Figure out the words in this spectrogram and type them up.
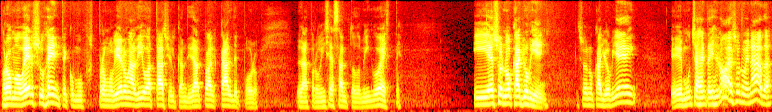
promover su gente, como promovieron a Dio Atacio, el candidato a alcalde por la provincia de Santo Domingo Este. Y eso no cayó bien. Eso no cayó bien. Eh, mucha gente dice, no, eso no es nada.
